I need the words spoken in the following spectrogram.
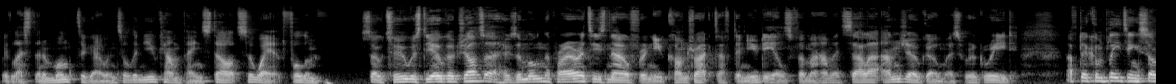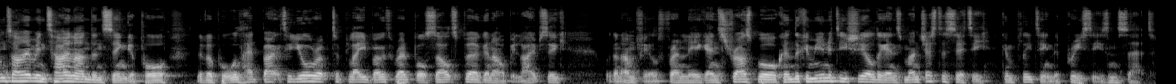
with less than a month to go until the new campaign starts away at Fulham. So too was Diogo Jota, who's among the priorities now for a new contract after new deals for Mohamed Salah and Joe Gomez were agreed. After completing some time in Thailand and Singapore, Liverpool will head back to Europe to play both Red Bull Salzburg and RB Leipzig, with an Anfield friendly against Strasbourg and the Community Shield against Manchester City completing the pre-season set.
